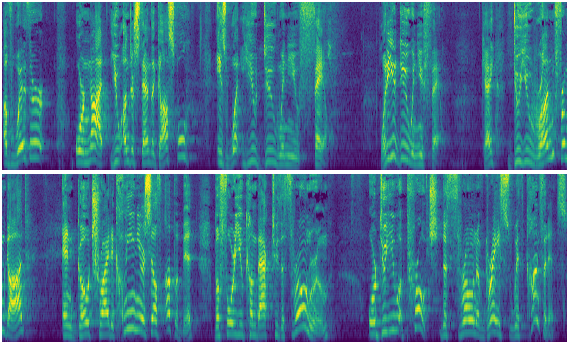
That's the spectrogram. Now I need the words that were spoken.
of whether or not you understand the gospel is what you do when you fail. What do you do when you fail? Okay? Do you run from God? And go try to clean yourself up a bit before you come back to the throne room? Or do you approach the throne of grace with confidence?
